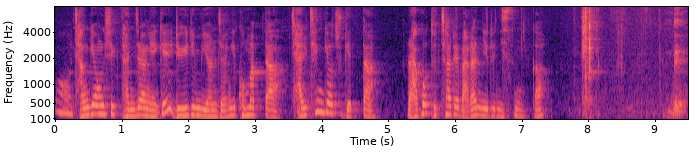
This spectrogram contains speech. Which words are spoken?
어, 장경식 단장에게 류일임 위원장이 고맙다 잘 챙겨주겠다라고 두 차례 말한 일은 있습니까? 네,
